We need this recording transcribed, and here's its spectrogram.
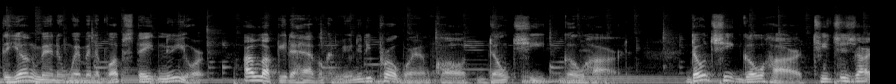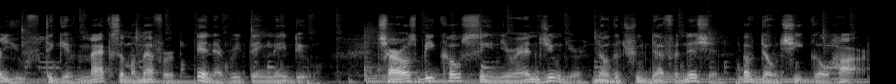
The young men and women of upstate New York are lucky to have a community program called Don't Cheat, Go Hard. Don't Cheat, Go Hard teaches our youth to give maximum effort in everything they do. Charles B. Coast Sr. and Jr. know the true definition of Don't Cheat, Go Hard.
